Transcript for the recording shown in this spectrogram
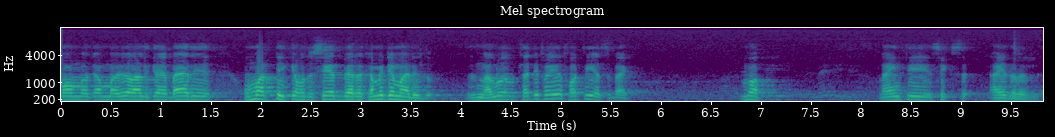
ಮೊಹಮ್ಮದ್ ಕಮ್ಮ ಬ್ಯಾರಿ ಉಮರ್ ಟೀಕೆ ಮತ್ತು ಸೇದ್ ಬೇರೆ ಕಮಿಟಿ ಮಾಡಿದ್ದು. ಇದು ನಲ್ವತ್ತು thirty five forty years back ninety six ಐದರಲ್ಲಿ.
